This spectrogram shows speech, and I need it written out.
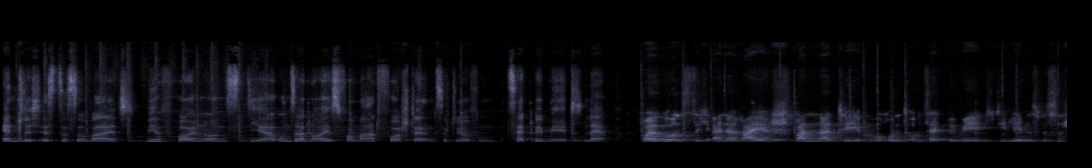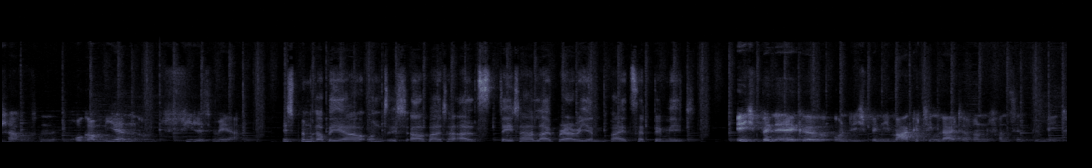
Endlich ist es soweit. Wir freuen uns, dir unser neues Format vorstellen zu dürfen, ZBMed Lab. Folge uns durch eine Reihe spannender Themen rund um ZBMed, die Lebenswissenschaften, Programmieren und vieles mehr. Ich bin Rabea und ich arbeite als Data Librarian bei ZBMed. Ich bin Elke und ich bin die Marketingleiterin von ZBMed.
